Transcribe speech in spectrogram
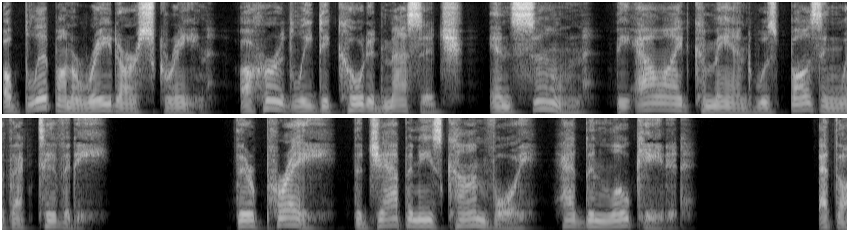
A blip on a radar screen, a hurriedly decoded message, and soon, the Allied command was buzzing with activity. Their prey, the Japanese convoy, had been located. At the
